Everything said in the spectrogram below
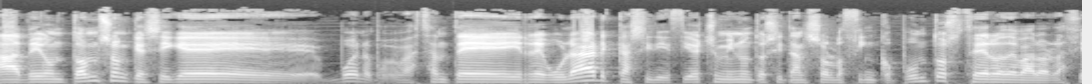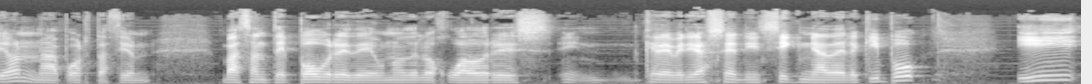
a Deon Thompson, que sigue, bueno, pues bastante irregular, casi 18 minutos y tan solo 5 puntos, 0 de valoración, una aportación bastante pobre de uno de los jugadores que debería ser insignia del equipo. Y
